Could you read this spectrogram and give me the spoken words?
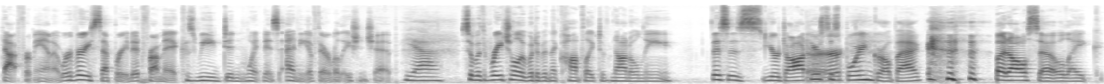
that from Anna. We're very separated from it because we didn't witness any of their relationship. Yeah. So with Rachel, it would have been the conflict of not only this is your daughter, Here's this boring girl bag. but also like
